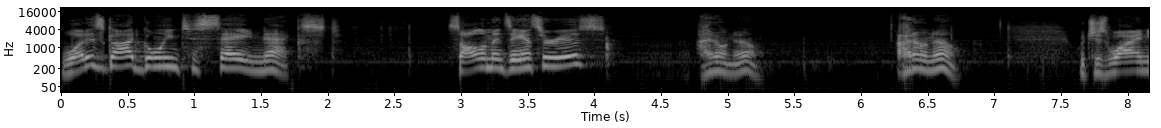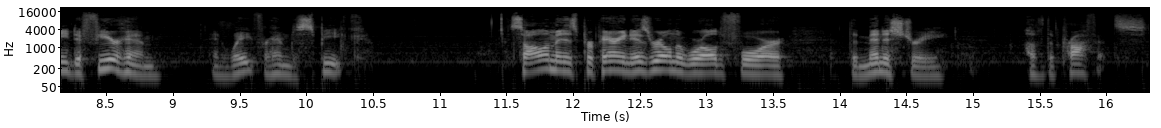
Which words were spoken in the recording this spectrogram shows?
What is God going to say next? Solomon's answer is, I don't know. I don't know. Which is why I need to fear him and wait for him to speak. Solomon is preparing Israel and the world for the ministry of the prophets.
